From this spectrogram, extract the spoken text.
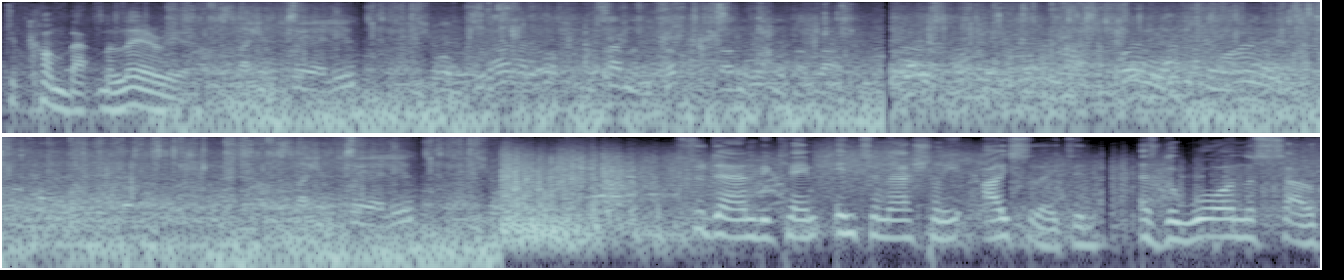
to combat malaria. Sudan became internationally isolated as the war in the south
